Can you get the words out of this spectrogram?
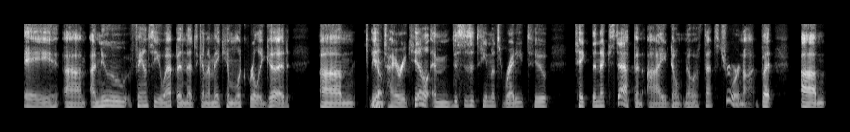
a um, a new fancy weapon that's going to make him look really good um, in yep. Tyreek Hill, and this is a team that's ready to take the next step. And I don't know if that's true or not, but um,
